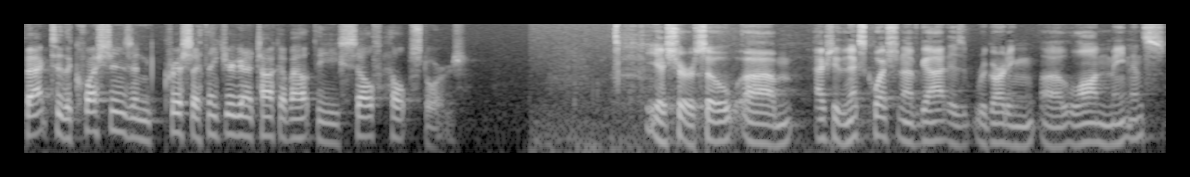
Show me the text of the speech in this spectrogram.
back to the questions, and Chris, I think you're going to talk about the self-help stores. Yeah, sure. So um, actually, the next question I've got is regarding uh, lawn maintenance.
